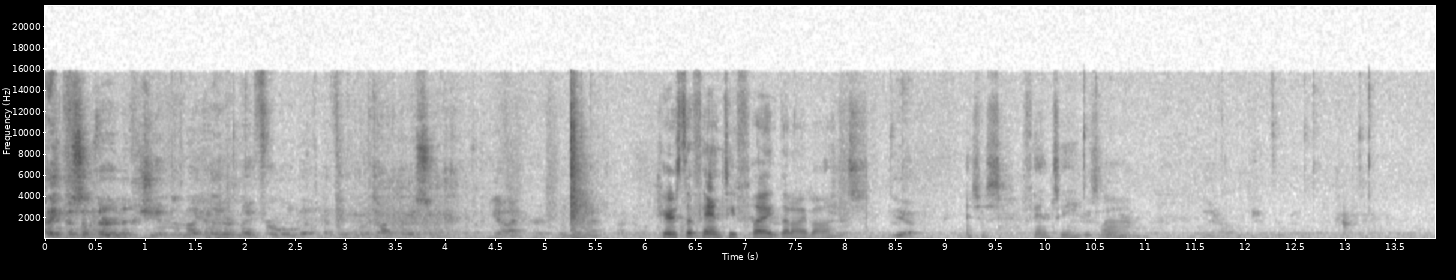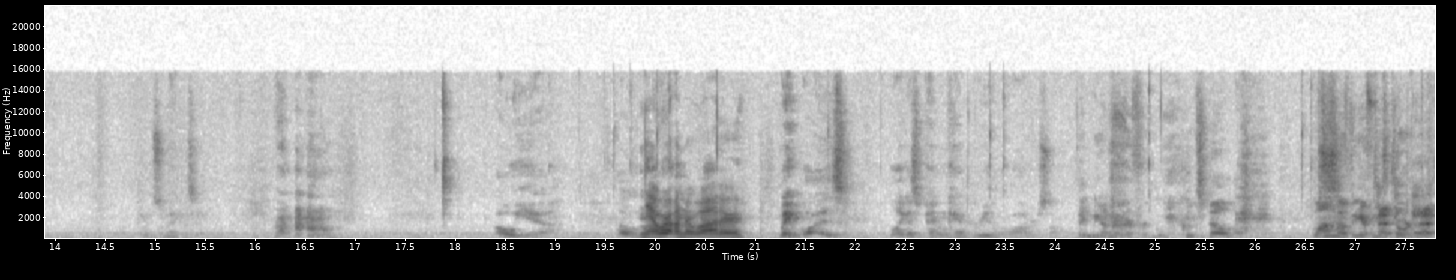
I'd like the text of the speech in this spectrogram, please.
I think they're sitting there in the gym tonight, later tonight for a little bit. I think we're gonna talk very soon. Yeah, I heard when you guys were talking about. Here's the fancy flag that I bought. Yeah. It's just fancy. Wow. they'll be later on in the gym for a bit. Give me some mac and cheese. Oh yeah. Oh, Now we're underwater. Wait, why is? Well, I guess penguin can't breathe in the water, so. They'd be under there for a good, good spell though. Long enough to get from that Just in door to that.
